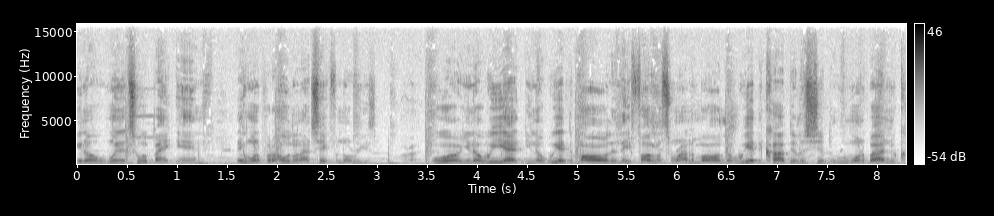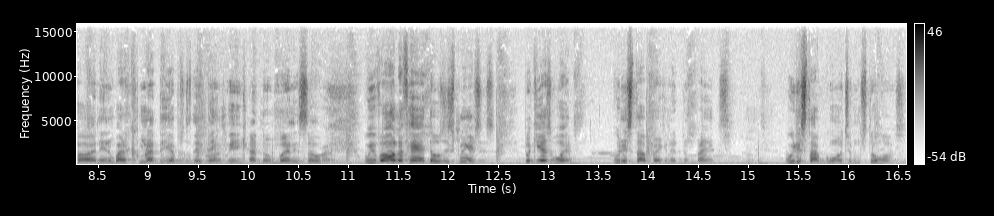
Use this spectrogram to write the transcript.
you know, went into a bank and they want to put a hold on our check for no reason. Right. Or you know, we at you know we at the mall and they follow us around the mall, or we at the car dealership and we want to buy a new car and anybody coming out to help us because they think we ain't got no money. So Right. we've all have had those experiences. But guess what? We didn't stop banking at them banks. Hmm. We didn't stop going to them stores.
